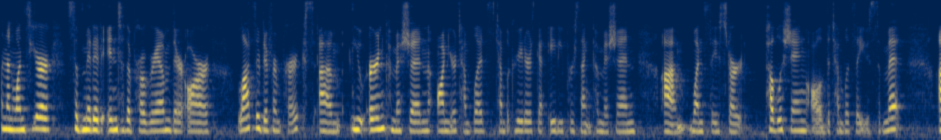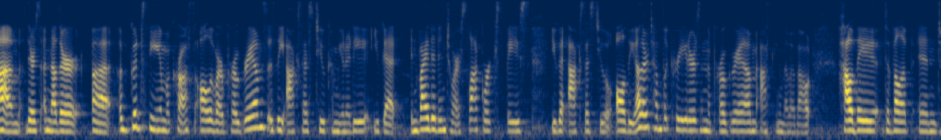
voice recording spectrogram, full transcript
And then once you're submitted into the program, there are lots of different perks. Um, you earn commission on your templates. Template creators get 80% commission um, once they start publishing all of the templates that you submit. Um, there's another, uh, a good theme across all of our programs is the access to community. You get invited into our Slack workspace. You get access to all the other template creators in the program, asking them about how they develop and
